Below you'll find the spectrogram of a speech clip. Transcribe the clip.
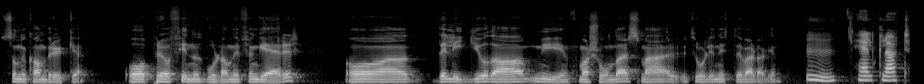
som du kan bruke og prøve å finne ut hvordan de fungerer. Og det ligger jo da mye informasjon der som er utrolig nyttig i hverdagen. Mm, helt klart.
